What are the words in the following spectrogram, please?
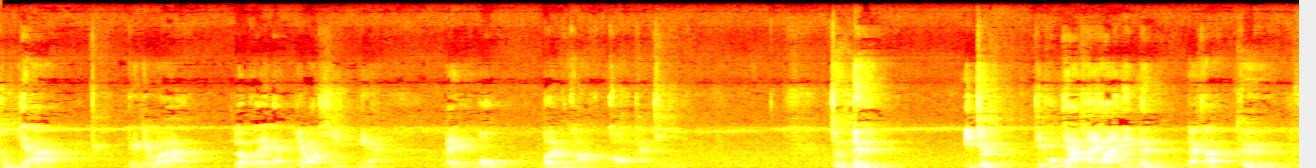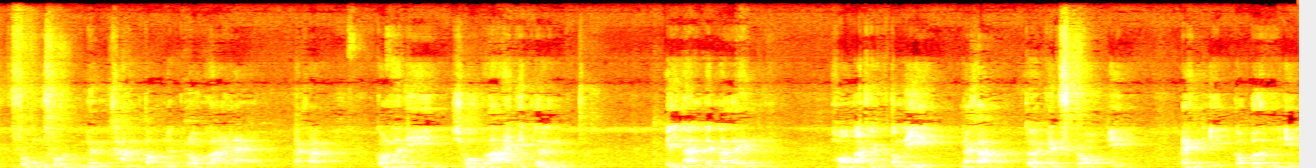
ทุกอย่างเรียกได้ว่าโรคร้ายแรงยอดฮิตเนี่ย เป็นปุ๊บเบิ้ลความคุ้มครองทันที จุดหนึ่ง อีกจุดที่ผมอยากไฮไลท์นิดหนึ่งนะครับ คือ สูงสุดหนึ่งครั้งต่อหนึ่งโรคร้ายแรงนะครับ กรณีโชคร้ายนิดนึงปีนั้นเป็นมะเร็ง พอมาถึงตรงนี้นะครับ เกิดเป็นสโตรกอีก เป็นอีกก็เบิ้ลอีก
